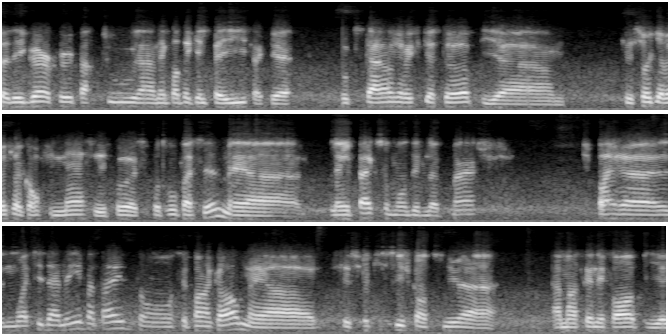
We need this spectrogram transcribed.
t'as, des gars un peu partout dans n'importe quel pays. Fait que faut que tu t'arranges avec ce que t'as. Puis c'est sûr qu'avec le confinement, c'est pas c'est pas trop facile, mais l'impact sur mon développement, je, perds une moitié d'année peut-être. On sait pas encore, mais c'est sûr qu'ici je continue à, à m'entraîner fort puis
